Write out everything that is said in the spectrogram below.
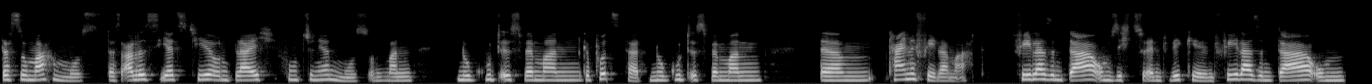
das so machen muss, dass alles jetzt hier und gleich funktionieren muss und man nur gut ist, wenn man geputzt hat, nur gut ist, wenn man ähm, keine Fehler macht. Fehler sind da, um sich zu entwickeln. Fehler sind da, um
